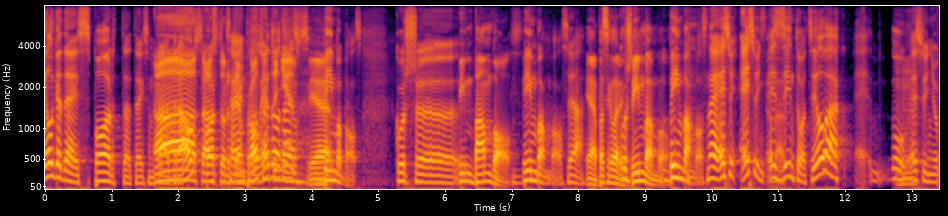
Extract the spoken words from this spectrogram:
ilgadējs sporta, teiksim, Ā, draugs, tās sporta tur ar tiem centra procentiņiem. Kurš. Uh, Bimbambals. Bimbambals, jā. Jā, pasakiet, kurš Bimbambals. Bimbambals. Nē, es, viņu, es, viņu, es zinu to cilvēku. e, Nu, mm. Es viņu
